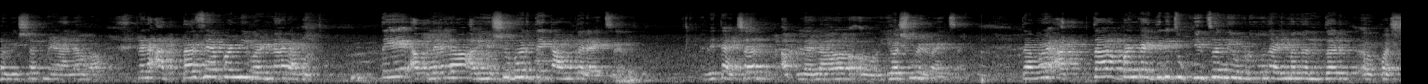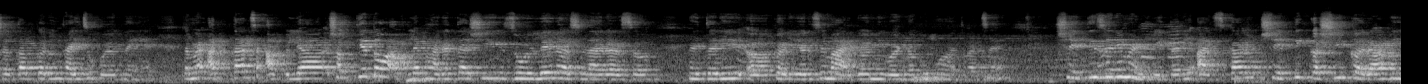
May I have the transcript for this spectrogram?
भविष्यात मिळायला हवा. कारण आत्ता जे आपण निवडणार आहोत ते आपल्याला आयुष्यभर ते काम करायचं आहे आणि त्याच्यात आपल्याला यश मिळवायचं. आहे त्यामुळे आत्ता आपण काहीतरी चुकीचं निवडून आणि मग नंतर पश्चाताप करून काहीच उपयोग नाही आहे त्यामुळे आत्ताच आपल्या शक्यतो आपल्या भारताशी जुळलेलं असणारं असं काहीतरी करिअरचे मार्ग निवडणं खूप महत्त्वाचं आहे. शेती जरी म्हटली तरी आजकाल शेती कशी करावी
